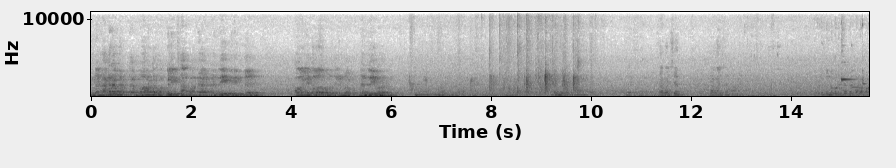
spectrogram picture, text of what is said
இந்த நகர மட்ட மாவட்ட மக்களின் சார்பாக நன்றியை தெரிவித்து அவர்களை கௌரவப்படுத்துகின்றோம். நன்றி வணக்கம். கொஞ்சம் கொஞ்சம்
